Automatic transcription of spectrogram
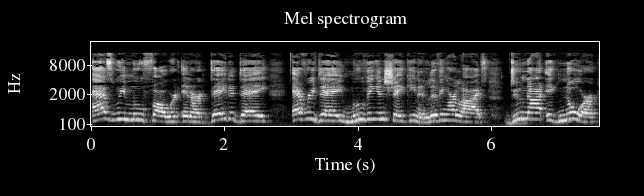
as we move forward in our day to day every day, moving and shaking and living our lives. Do not ignore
